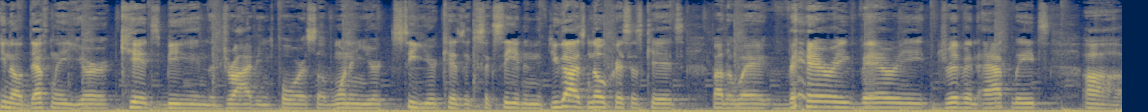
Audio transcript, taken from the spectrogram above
you know definitely your kids being the driving force of wanting your see your kids succeed. And if you guys know Chris's kids, by the way, very very driven athletes, uh,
